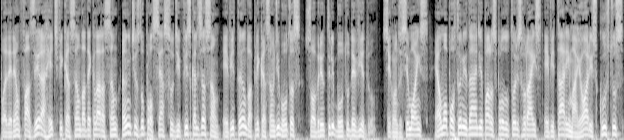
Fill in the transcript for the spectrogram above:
poderão fazer a retificação da declaração antes do processo de fiscalização, evitando a aplicação de multas sobre o tributo devido. Segundo Simões, é uma oportunidade para os produtores rurais evitarem maiores custos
